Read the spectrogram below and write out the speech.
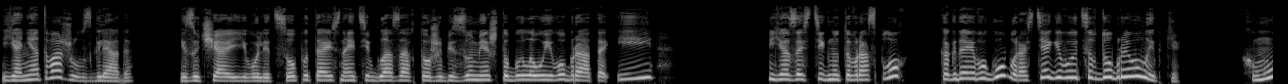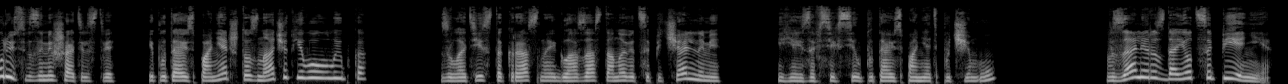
Я не отвожу взгляда. Изучаю его лицо, пытаясь найти в глазах то же безумие, что было у его брата, и... Я застигнута врасплох, когда его губы растягиваются в доброй улыбке. Хмурюсь в замешательстве и пытаюсь понять, что значит его улыбка. Золотисто-красные глаза становятся печальными, и я изо всех сил пытаюсь понять, почему. В зале раздается пение,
